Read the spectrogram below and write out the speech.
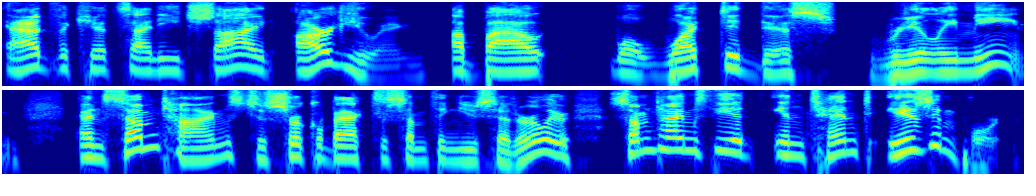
advocates on each side arguing about well what did this really mean? And sometimes to circle back to something you said earlier sometimes the intent is important.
